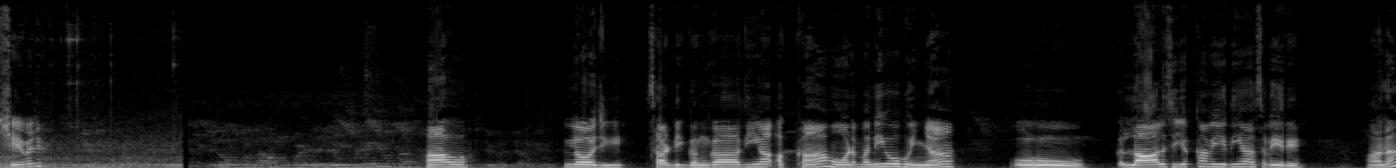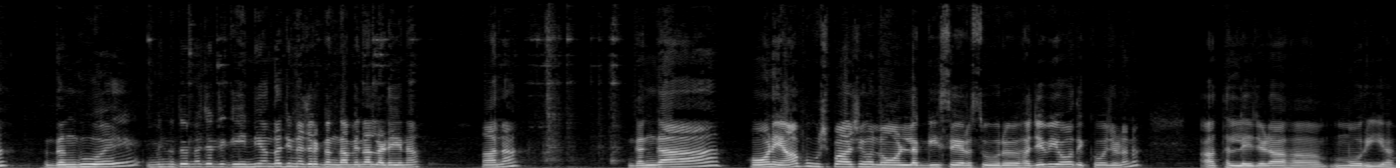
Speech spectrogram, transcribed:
6 ਵਜੇ? ਆਹੋ। ਲੋ ਜੀ, ਸਾਡੀ ਗੰਗਾ ਦੀਆਂ ਅੱਖਾਂ ਹੋਣ ਮਨੀ ਉਹ ਹੋਈਆਂ, ਉਹ ਲਾਲ ਸੀ ਅੱਖਾਂ ਵੀ ਇਹਦੀਆਂ ਸਵੇਰੇ, ਹਨਾ? ਗੰਗੂ ਓਏ, ਮੈਨੂੰ ਤਾਂ ਉਹਨਾਂ ਚਿਰ ਯਕੀਨ ਨਹੀਂ ਆਉਂਦਾ ਜਿੰਨਾ ਚਿਰ ਗੰਗਾ ਮੇਰੇ ਨਾਲ ਲੜੇ ਨਾ, ਹਨਾ? ਗੰਗਾ, ਹੁਣ ਆ ਪੂਛ ਪਾਛ ਹਲਾਉਣ ਲੱਗੀ ਸਿਰ ਸੂਰ, ਹਜੇ ਵੀ ਉਹ ਦੇਖੋ ਜਿਹੜਾ ਨਾ ਆ ਥੱਲੇ ਜਿਹੜਾ ਆ ਮੋਰੀ ਆ।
